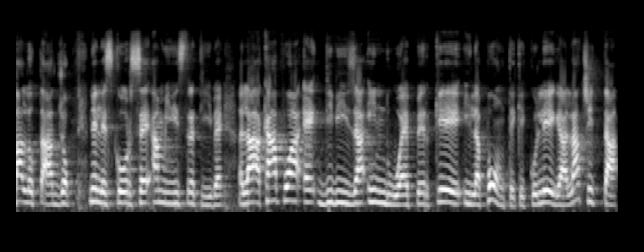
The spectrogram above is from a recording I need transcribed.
ballottaggio nelle scorse amministrative. La Capua è divisa in due perché il ponte che collega la città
